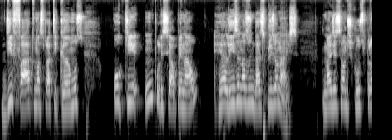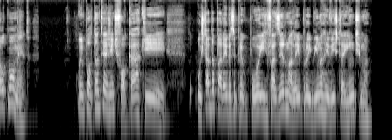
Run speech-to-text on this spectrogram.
de fato, nós praticamos o que um policial penal realiza nas unidades prisionais. Mas isso é um discurso para outro momento. O importante é a gente focar que o Estado da Paraíba se preocupou em fazer uma lei proibindo a revista íntima,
